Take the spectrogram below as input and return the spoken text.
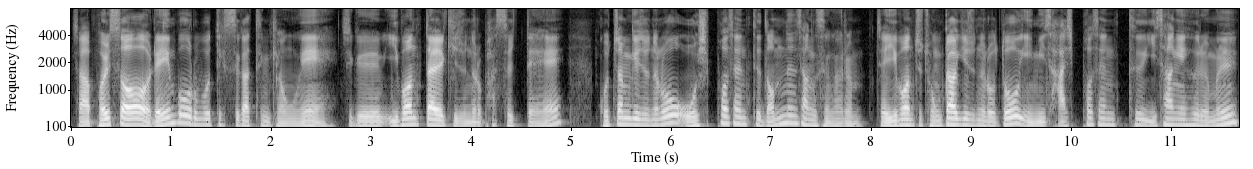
자, 벌써 레인보우 로보틱스 같은 경우에 지금 이번 달 기준으로 봤을 때 고점 기준으로 50% 넘는 상승 흐름. 자, 이번 주 종가 기준으로도 이미 40% 이상의 흐름을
